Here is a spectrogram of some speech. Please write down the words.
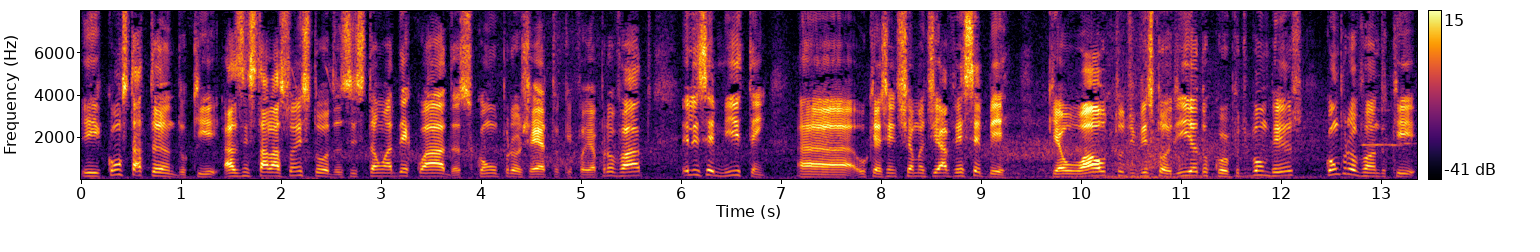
E constatando que as instalações todas estão adequadas com o projeto que foi aprovado, eles emitem uh, o que a gente chama de AVCB, que é o auto de vistoria do Corpo de Bombeiros, comprovando que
